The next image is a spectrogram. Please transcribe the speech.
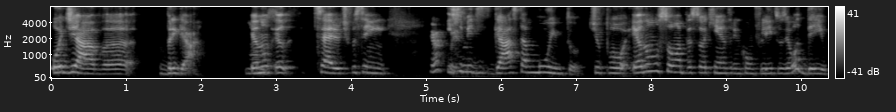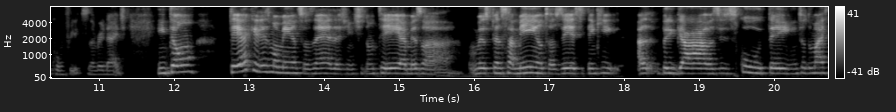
odiava brigar. Eu não, Nossa, eu, sério, tipo assim, isso me desgasta muito. Tipo, eu não sou uma pessoa que entra em conflitos, eu odeio conflitos, na verdade. Então, ter aqueles momentos, né, da gente não ter a mesma, o mesmo pensamento, às vezes, tem que brigar, vocês discutem e tudo mais.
